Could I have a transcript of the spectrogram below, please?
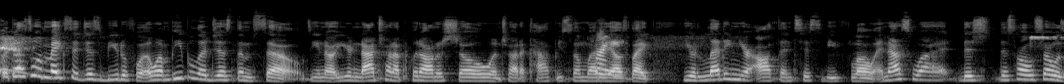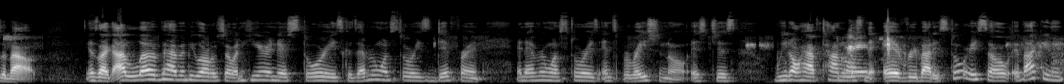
But that's what makes it just beautiful. And when people are just themselves, you know, you're not trying to put on a show and try to copy somebody right. else. Like you're letting your authenticity flow, and that's what this this whole show is about. It's like I love having people on the show and hearing their stories because everyone's story is different and everyone's story is inspirational. It's just we don't have time to listen to everybody's story. So if I can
